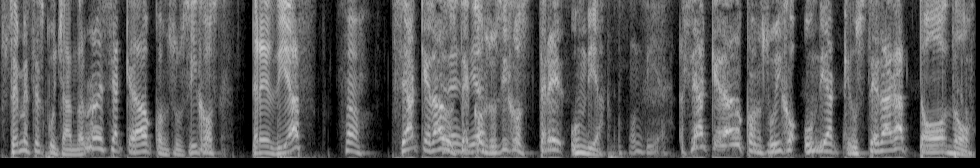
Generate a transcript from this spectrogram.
usted me está escuchando, alguna vez se ha quedado con sus hijos tres días? Ja, ¿Se ha quedado ¿Tres usted días? con sus hijos tres, un día? un día. Se ha quedado con su hijo un día que usted haga todo.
